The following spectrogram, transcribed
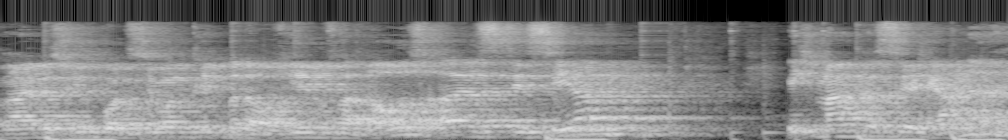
drei bis vier Portionen kriegt man da auf jeden Fall raus als Dessert. Ich mag das sehr gerne.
